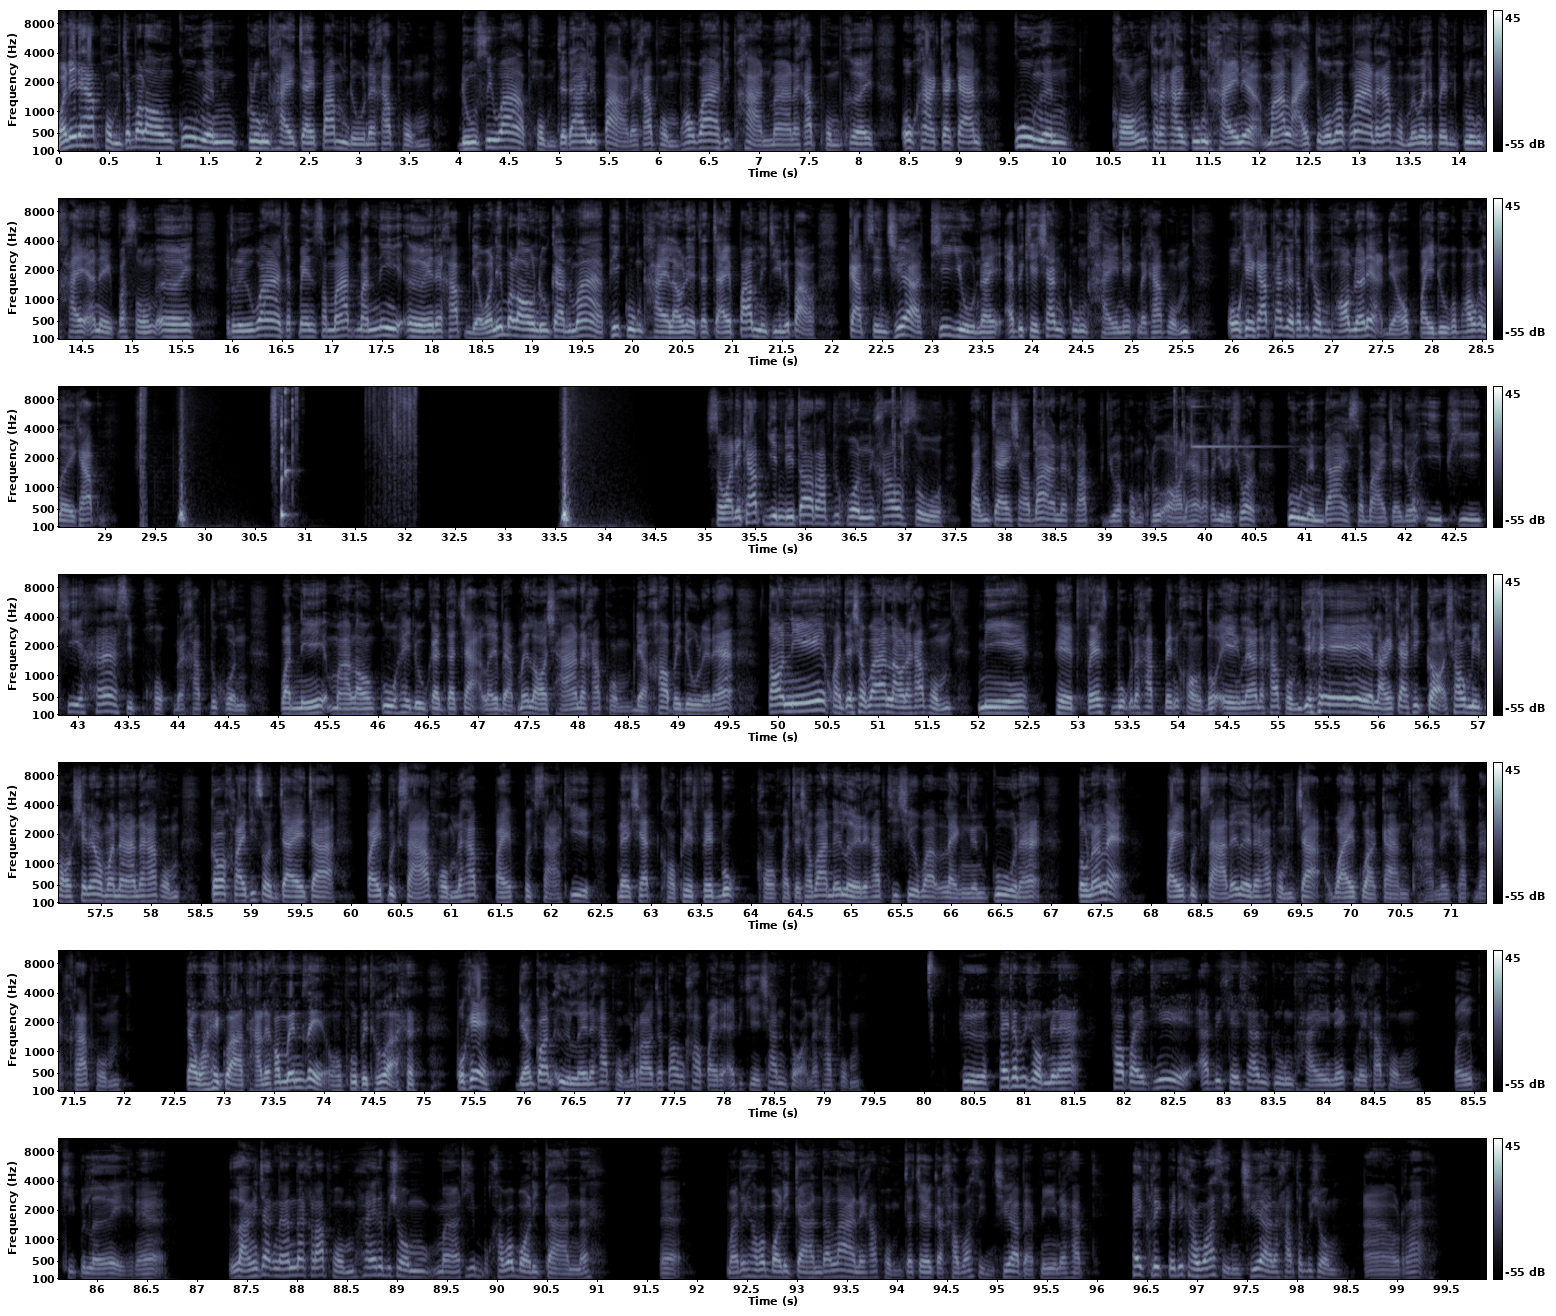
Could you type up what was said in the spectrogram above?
วันนี้นะครับผมจะมาลองกู้เงินกรุงไทยใจปั้มดูนะครับ ผมดูซิว่าผมจะได้หรือเปล่านะครับ ผมเพราะว่าที่ผ่านมานะครับ ผมเคยอกหักจากการกู้เงินของธนาคารกรุงไทยเนี่ยมาหลายตัวมากๆนะครับ ผมไม่ว่าจะเป็นกรุงไทยอเนกประสงค์เอ่ยหรือว่าจะเป็นสมาร์ทมันนี่เอ่ยนะครับเดี๋ยววันนี้มาลองดูกันว่าพี่กรุงไทยเราเนี่ยจะใจปั้มจริงๆหรือเปล่า กับสินเชื่อที่อยู่ในแอปพลิเคชันกรุงไทยเน็กนะครับ ผมโอเคครับถ้าเกิดท่านผู้ชมพร้อมแล้วเนี่ยเดี๋ยวไปดูพร้อมๆกันเลยครับ สวัสดีครับ ยินดีต้อนรับทุกคนเข้าสู่ขวัญใจชาวบ้านนะครับ อยู่กับผมครูอ๋อนะฮะแล้วก็อยู่ในช่วงกู้เงินได้สบายใจด้วย EP ที่ 56 นะครับ ทุกคนวันนี้มาลองกู้ให้ดูกันจะจะเลยแบบไม่รอช้านะครับ ผมเดี๋ยวเข้าไปดูเลยนะฮะตอนนี้ขวัญใจชาวบ้านเรานะครับ ผมมีเพจ Facebook นะครับเป็นของตัวเองแล้วนะครับ ผมเย้หลังจากที่เกาะช่องมีฟองชแนลมานานนะครับผมก็ใครที่สนใจจะไปปรึกษาผมนะครับ ไปปรึกษาที่ในแชทของเพจ Facebook ของขวัญใจชาวบ้านได้เลยนะครับ ที่ชื่อว่าแหล่งเงินกู้นะฮะตรงนั้นแหละไปปรึกษาได้เลยนะครับ ผมจะไวกว่าการถามในแชทนะครับ ผมจะไวกว่าถามในคอมเมนต์สิโอ้พูดไปทั่ว โอเค เดี๋ยวก่อนอื่นเลยนะครับ ผมเราจะต้องเข้าไปในแอปพลิเคชันก่อนนะครับ ผม คือให้ท่านผู้ชมเนี่ยนะฮะเข้าไปที่แอปพลิเคชันกรุงไทยเน็กเลยครับ ผมปึ๊บคลิกไปเลยนะฮะหลังจากนั้นนะครับ ผมให้ท่านผู้ชมมาที่คำว่าบริการนะนะ มาที่คำว่าบริการด้านล่างนะครับ ผมจะเจอกับคำว่าสินเชื่อแบบนี้นะครับ ให้คลิกไปที่คำว่าสินเชื่อนะครับท่านผู้ชมเอาละ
